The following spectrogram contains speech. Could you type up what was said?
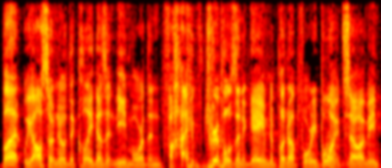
But we also know that Klay doesn't need more than five dribbles in a game to put up 40 points. So, I mean,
